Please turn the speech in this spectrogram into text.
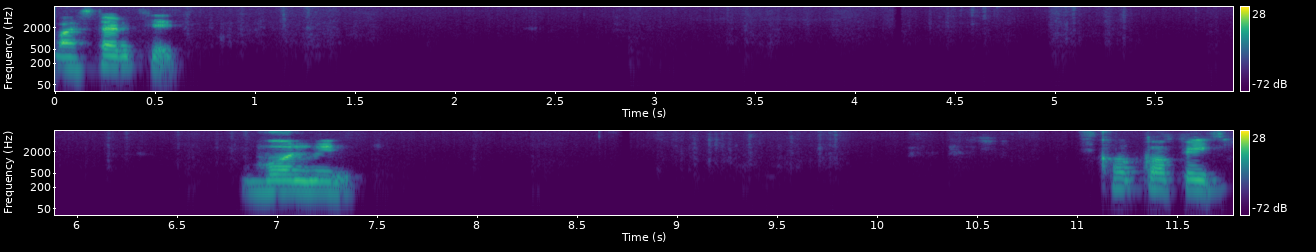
mustard seed. Bone meal. Cocopeat.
